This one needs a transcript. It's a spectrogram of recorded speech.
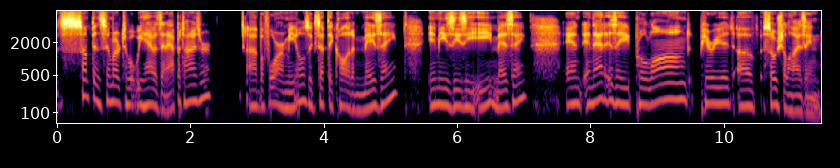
something similar to what we have as an appetizer uh, before our meals, except they call it a meze, M E Z Z E, meze. And, and that is a prolonged period of socializing,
